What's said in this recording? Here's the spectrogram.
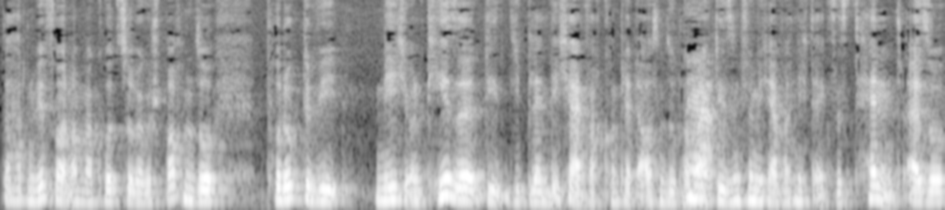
da hatten wir vorhin auch mal kurz drüber gesprochen, so Produkte wie Milch und Käse, die, die blende ich einfach komplett aus dem Supermarkt. Ja. Die sind für mich einfach nicht existent. Also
